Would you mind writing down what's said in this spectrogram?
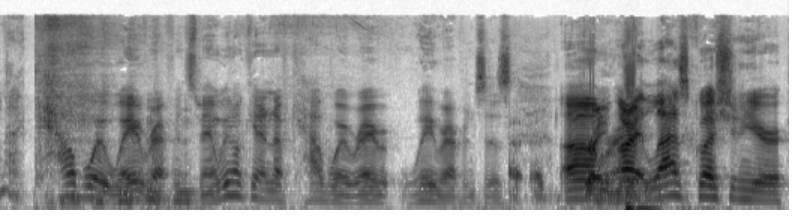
Not a Cowboy Way reference, man. We don't get enough Cowboy Way, way references. Um, all right, last question here.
